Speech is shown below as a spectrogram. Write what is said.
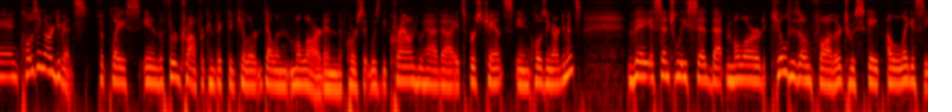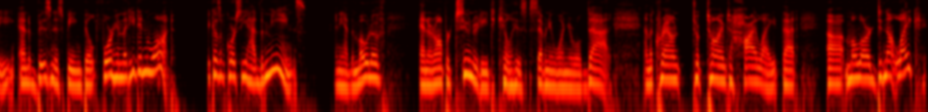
And closing arguments took place in the third trial for convicted killer Dellen Millard. And of course, it was the Crown who had uh, its first chance in closing arguments. They essentially said that Millard killed his own father to escape a legacy and a business being built for him that he didn't want. Because, of course, he had the means and he had the motive and an opportunity to kill his 71 year old dad. And the Crown took time to highlight that uh, Millard did not like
